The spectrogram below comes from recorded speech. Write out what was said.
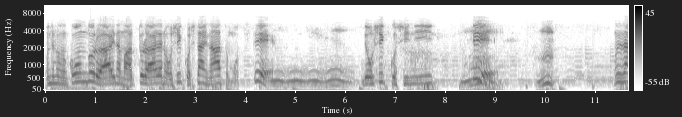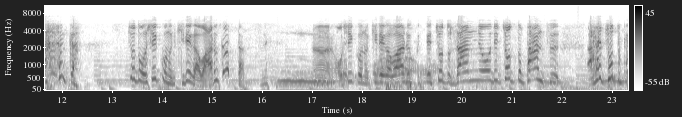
ほんで、その、混んどる間、待っとる間におしっこしたいなと思って、うん。で、おしっこしにうん。でうん。ほんで、なんか、ちょっとおしっこのキレが悪かったんですね。うん。うん、おしっこのキレが悪くて、ちょっと残尿で、ちょっとパンツ、あれ、ちょっとパ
